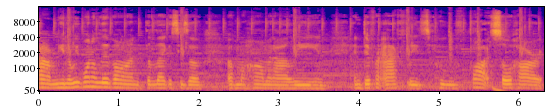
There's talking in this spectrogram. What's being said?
um, you know, we want to live on the legacies of, of Muhammad Ali and, and different athletes who fought so hard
